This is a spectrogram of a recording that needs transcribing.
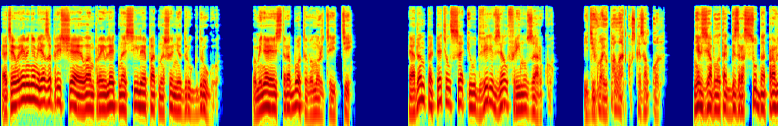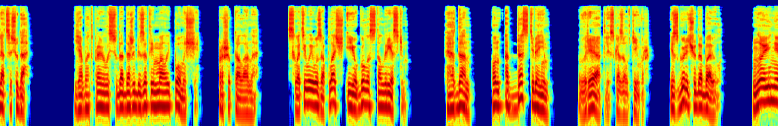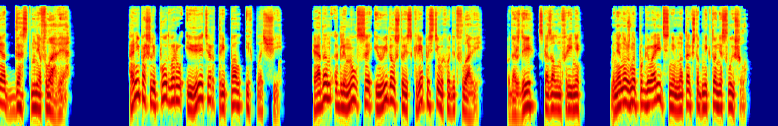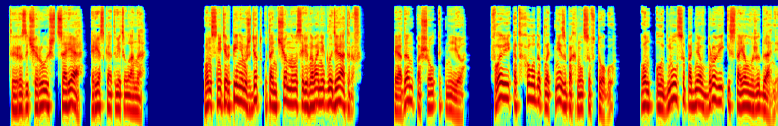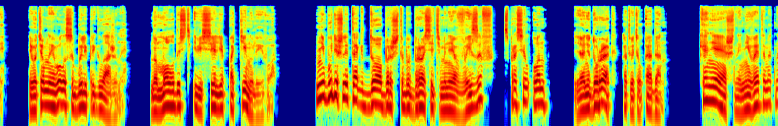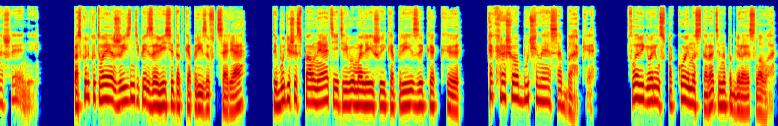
А тем временем я запрещаю вам проявлять насилие по отношению друг к другу. У меня есть работа, вы можете идти». Иодан попятился и у двери взял Фрину за руку. «Иди в мою палатку», — сказал он. «Нельзя было так безрассудно отправляться сюда». «Я бы отправилась сюда даже без этой малой помощи», — прошептала она. Схватила его за плащ, ее голос стал резким. «Эодан, он отдаст тебя им?» «Вряд ли», — сказал Кимр. И с горечью добавил. «Но и не отдаст мне Флавия». Они пошли по двору, и ветер трепал их плащи. Иодан оглянулся и увидел, что из крепости выходит Флавий. «Подожди», — сказал он Фрине. «Мне нужно поговорить с ним, но так, чтобы никто не слышал». «Ты разочаруешь царя», — резко ответила она. «Он с нетерпением ждет утонченного соревнования гладиаторов». Иодан пошел от нее. Флавий от холода плотнее запахнулся в тогу. Он улыбнулся, подняв брови, и стоял в ожидании. Его темные волосы были приглажены, но молодость и веселье покинули его. «Не будешь ли так добр, чтобы бросить мне вызов?» — спросил он. «Я не дурак», — ответил Эдан. «Конечно, не в этом отношении. Поскольку твоя жизнь теперь зависит от капризов царя, ты будешь исполнять эти его малейшие капризы, как... Э, как хорошо обученная собака. Флавий говорил спокойно, старательно подбирая слова.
